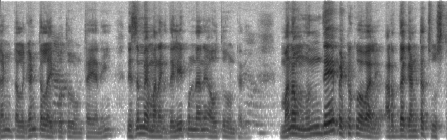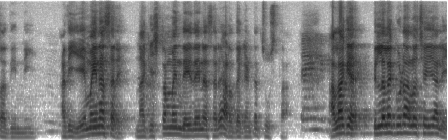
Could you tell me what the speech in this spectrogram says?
గంటలు గంటలు అయిపోతూ ఉంటాయని నిజమే మనకు తెలియకుండానే అవుతూ ఉంటుంది. మనం ముందే పెట్టుకోవాలి అర్ధ గంట చూస్తా దీన్ని. అది ఏమైనా సరే నాకు ఇష్టమైనది ఏదైనా సరే అర్ధ గంట చూస్తా. అలాగే పిల్లలకు కూడా అలా చేయాలి.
